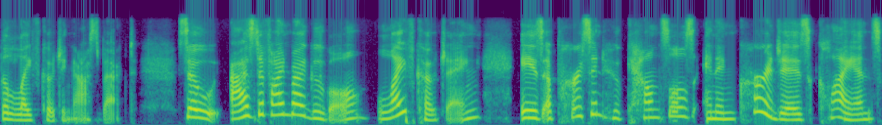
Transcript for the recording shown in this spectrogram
the life coaching aspect. So, as defined by Google, life coaching is a person who counsels and encourages clients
